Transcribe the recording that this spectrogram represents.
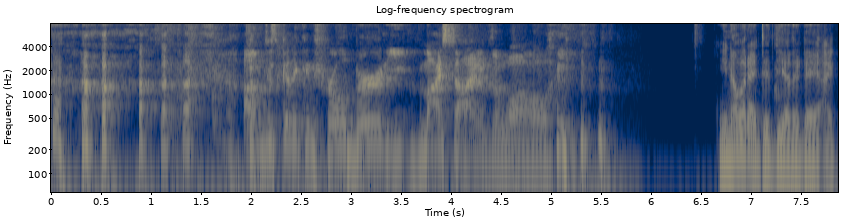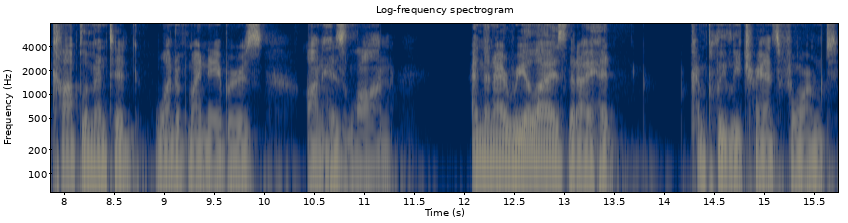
I'm just gonna control bird my side of the wall. You know what I did the other day? I complimented one of my neighbors on his lawn. And then I realized that I had completely transformed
